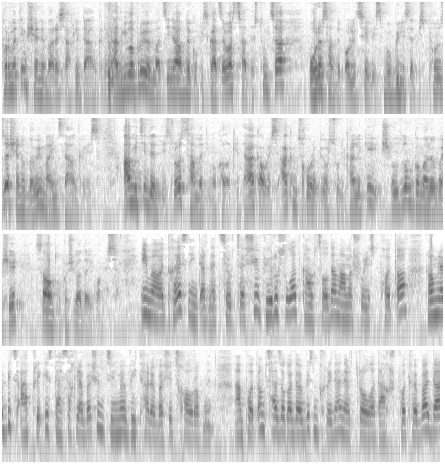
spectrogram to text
12 მშენებარე სახლი დაანგრია. ადგილობრივებმა წინააღმდეგობის გაწევას ცადეს, თუმცა 200-მდე პოლიციელის მობილიზების ფონზე შენობები მაინც დაანგრიეს. ამ ინციდენტის დროს 13 მოქალაქე დააკავეს, აქ მცხოვრები ორსული ქალი კი შეუძლო მდგომარეობაში საავადმყოფოში გადაიყვანეს. იმავე დღეს ინტერნეტ სივრცეში ვირუსულად გავრცელდა მამაშვილის ფოტო, რომლებიც აფრიკის დასახლებაში მძიმე ვითარებაში ცხოვრობდნენ. ამ ფოტომ საზოგადოების მხრიდან ერთდროულად აღშფოთება და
